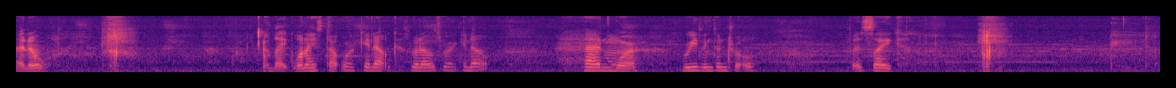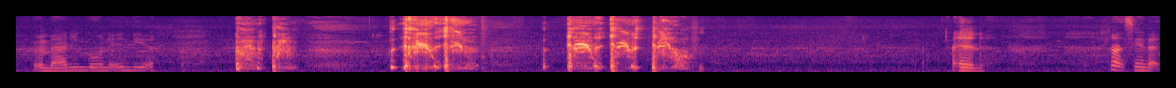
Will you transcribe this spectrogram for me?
I know. Like when I stopped working out, because when I was working out, I had more breathing control. But it's like, imagine going to India. and not say that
